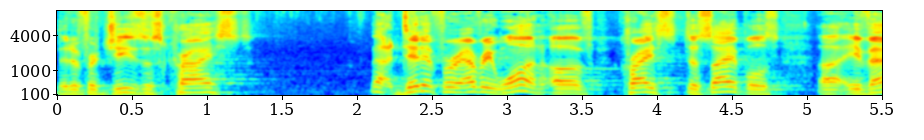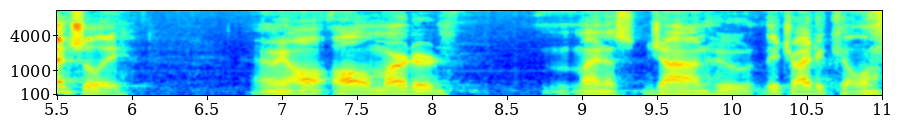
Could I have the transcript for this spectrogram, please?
Did it for Jesus Christ? Now, did it for every one of Christ's disciples uh, eventually. I mean, all, all martyred, minus John, who they tried to kill him,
